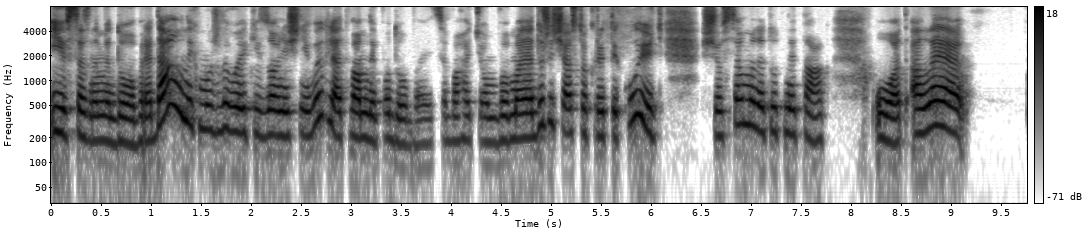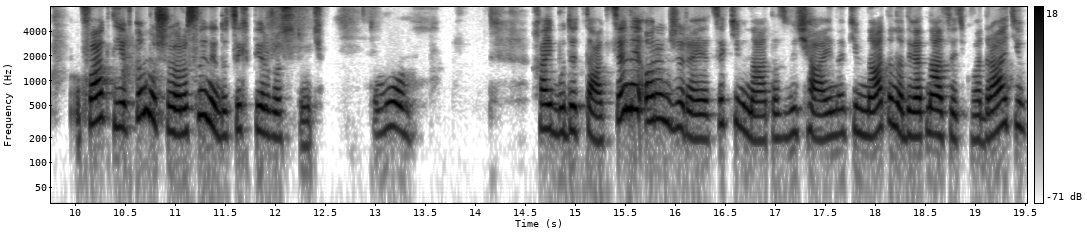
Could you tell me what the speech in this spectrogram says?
і все з ними добре. Да, у них, можливо, якийсь зовнішній вигляд вам не подобається багатьом, бо мене дуже часто критикують, що все в мене тут не так. От, але факт є в тому, що рослини до цих пір ростуть. Тому хай буде так. Це не оранжерея, це кімната, звичайна кімната на 19 квадратів.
